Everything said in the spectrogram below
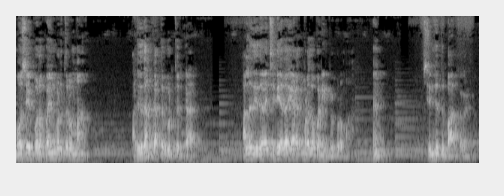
மோசையை போல பயன்படுத்துறோமா? அதுக்கு தான் கத்தர் கொடுத்துருக்கார் அல்லது இதை வச்சுட்டு ஏதாவது இடக்கு முடக்க பண்ணிட்டு இருக்கிறோமா? சிந்தித்து பார்க்க வேண்டும்.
